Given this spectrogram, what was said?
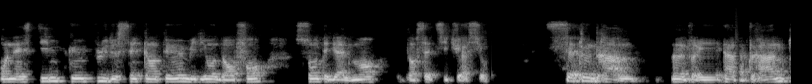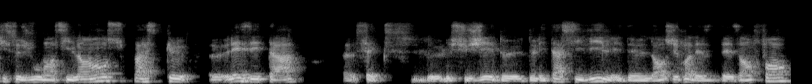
on estime que plus de 51 millions d'enfants sont également dans cette situation. C'est un drame, un véritable drame qui se joue en silence parce que euh, les États, euh, c'est le, sujet de, l'état civil et de l'enregistrement des, enfants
